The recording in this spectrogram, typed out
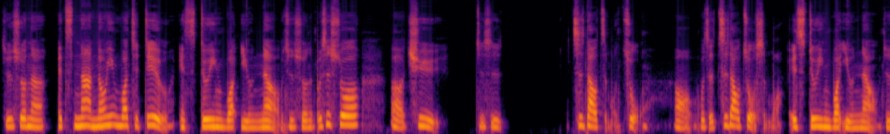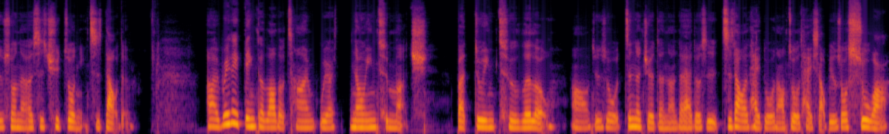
就是说呢，It's not knowing what to do; it's doing what you know。就是说呢，不是说呃去就是。 知道怎么做哦，或者知道做什么，It's doing what you know，就是说呢，而是去做你知道的。I really think a lot of time we are knowing too much, but doing too little。哦，就是说我真的觉得呢，大家都是知道的太多，然后做的太少。比如说书啊，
